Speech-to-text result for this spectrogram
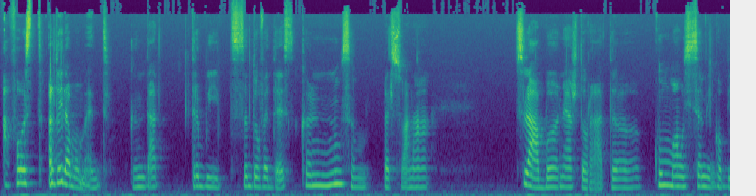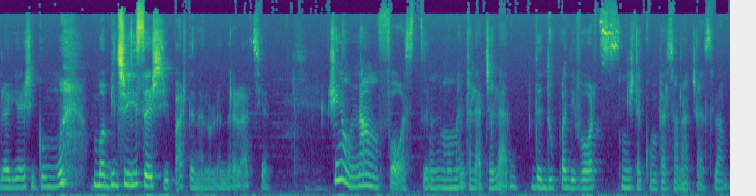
A fost al doilea moment când a trebuit să dovedesc că nu sunt persoana slabă, neajutorată, cum auzisem din copilărie și cum mă biciuise și partenerul în relație. Și nu, n-am fost în momentele acelea de după divorț nici de cum persoana cea slabă.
